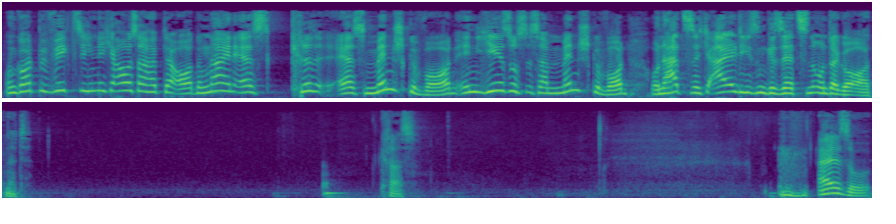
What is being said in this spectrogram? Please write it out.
Und Gott bewegt sich nicht außerhalb der Ordnung. Nein, er ist er ist Mensch geworden, in Jesus ist er Mensch geworden und hat sich all diesen Gesetzen untergeordnet. Krass. Also,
